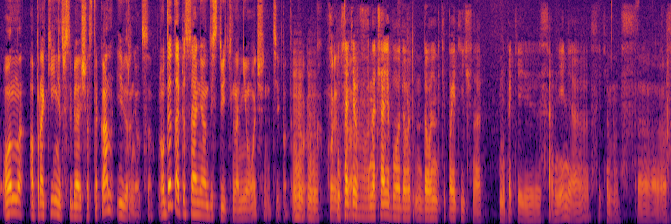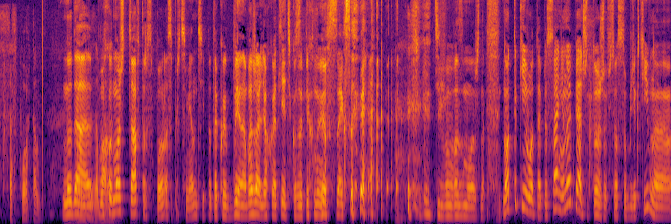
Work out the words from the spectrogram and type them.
он опрокинет в себя еще стакан и вернется. Вот это описание действительно не очень, типа, такое угу, угу. Ну, кстати, в начале было дов- довольно-таки поэтично, ну, такие сравнения с этим, с, со спортом. Ну да, может автор спор, спортсмен, типа такой, блин, обожаю легкую атлетику, запихну ее в секс. Типа, возможно. Но вот такие вот описания. Но опять же, тоже все субъективно.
